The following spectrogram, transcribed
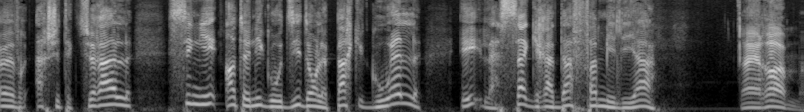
œuvres architecturales, signé Anthony Gaudi, dont le parc Gouel et la Sagrada Familia. Un Rome.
